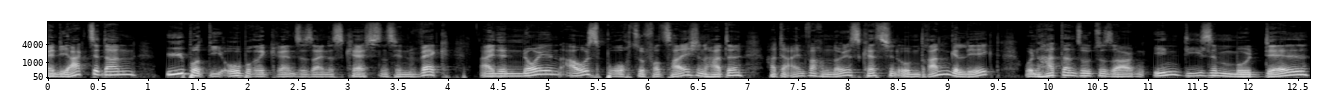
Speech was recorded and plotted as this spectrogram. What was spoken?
Wenn die Aktie dann über die obere Grenze seines Kästchens hinweg einen neuen Ausbruch zu verzeichnen hatte, hat er einfach ein neues Kästchen oben dran gelegt und hat dann sozusagen in diesem Modell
